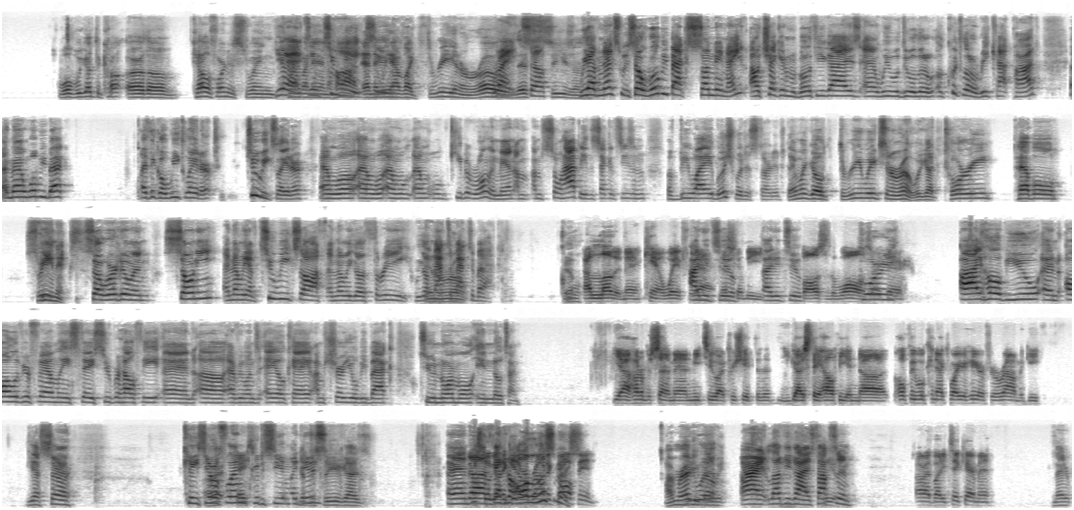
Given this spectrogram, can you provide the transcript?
Well, we got the Cal- or the California swing Yeah, coming in in hot, weeks, and then we have like three in a row Right, this so season. We have next week, so we'll be back Sunday night. I'll check in with both of you guys, and we will do a little, a quick little recap pod, and then we'll be back. I think a week later, two weeks later, and we'll and we'll and we'll, and we'll keep it rolling, man. I'm I'm so happy the second season of BYA Bushwood has started. Then we go three weeks in a row. We got Torrey, Pebble, Phoenix. So we're doing Sony, and then we have two weeks off, and then we go three. We go In back to back to back. Cool. I love it, man. Can't wait for I that. do That's too. gonna be I do too. balls to the walls Cory, right there. I hope you and all of your family stay super healthy and uh, everyone's a okay. I'm sure you'll be back to normal in no time. Yeah, hundred percent, man. Me too. I appreciate that you guys stay healthy, and uh, hopefully we'll connect while you're here if you're around, Magee. Yes, sir. Casey All right, O'Flynn, Casey. good to see you, my dude. Good to see you guys. And uh, thank you to all the listeners. I'm ready, We will. baby. All right, love you guys. Talk See ya. soon. All right, buddy. Take care, man. Later.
